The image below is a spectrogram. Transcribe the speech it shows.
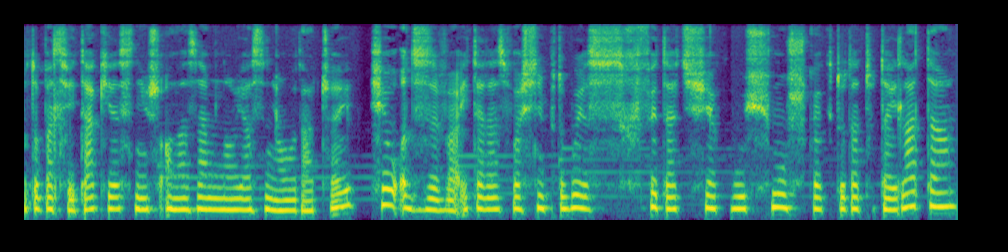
bo to bardziej tak jest niż ona ze mną, ja z nią raczej, się odzywa. I teraz właśnie próbuję schwytać jakąś muszkę, która tutaj lata,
